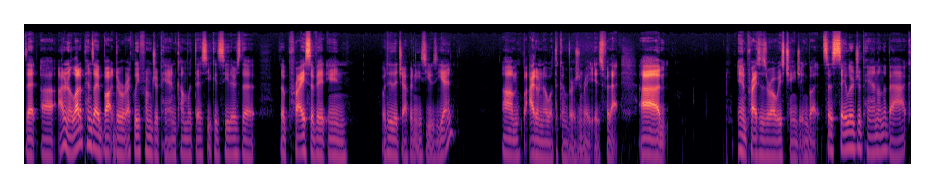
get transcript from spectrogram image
that, uh, I don't know, a lot of pens I bought directly from Japan come with this. You can see there's the, the price of it in, what do the Japanese use, yen? Um, but I don't know what the conversion rate is for that. Um, and prices are always changing, but it says Sailor Japan on the back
